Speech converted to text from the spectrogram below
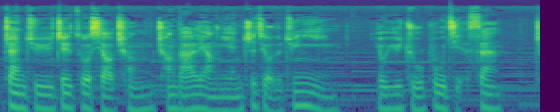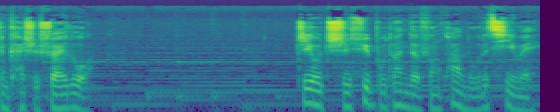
占据这座小城长达两年之久的军营，由于逐步解散，正开始衰落。只有持续不断的焚化炉的气味，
